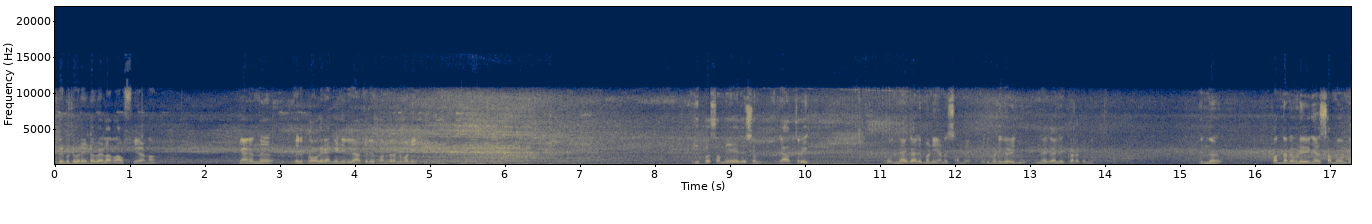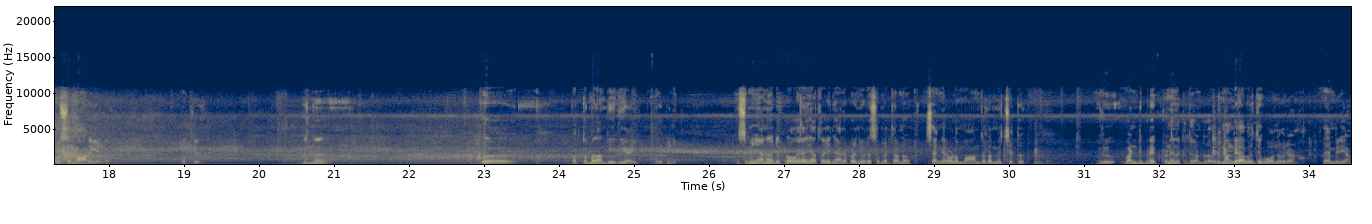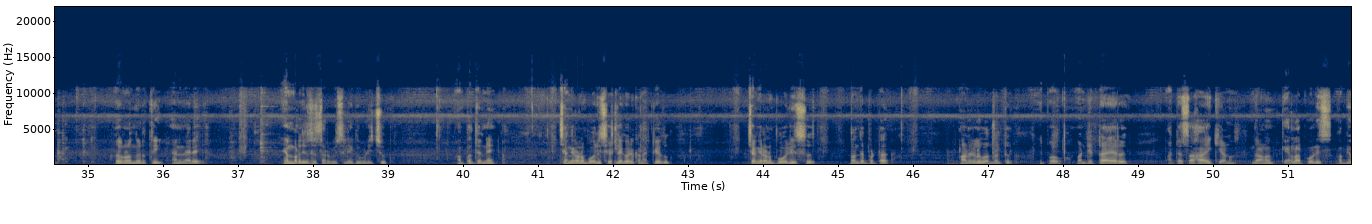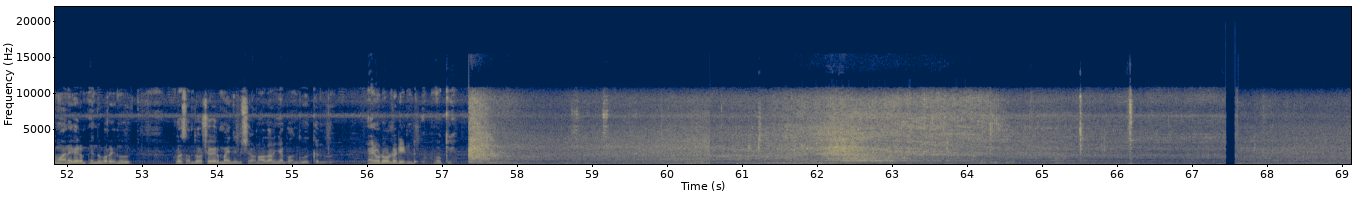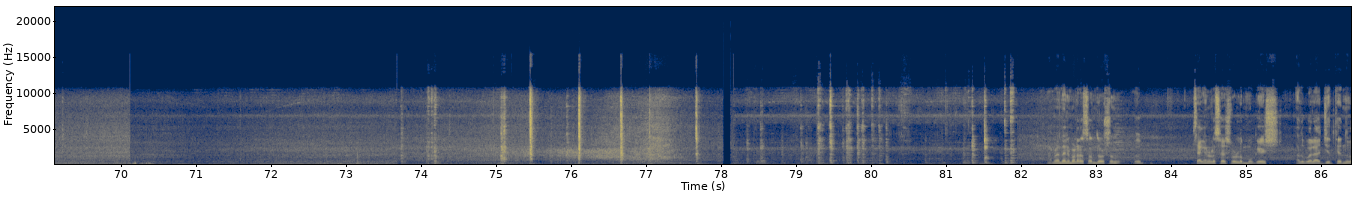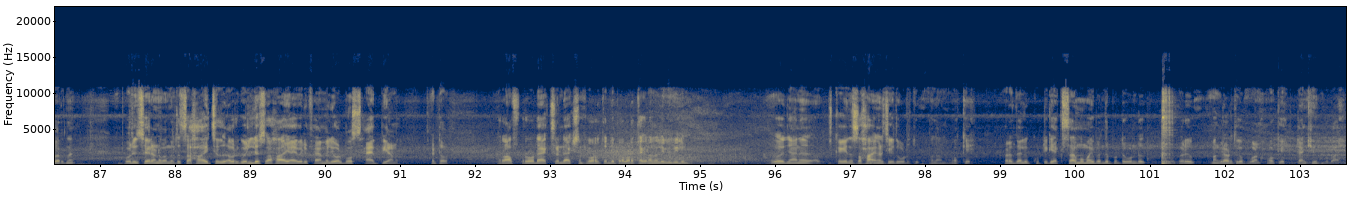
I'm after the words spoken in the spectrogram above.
പ്രിയപ്പെട്ടവർ ഇടവേള റാഫിയാണ്. ഞാനിന്ന് ഒരു പ്രോഗ്രാം കഴിഞ്ഞിട്ട് രാത്രി പന്ത്രണ്ട് മണി. ഇപ്പോൾ സമയം ഏകദേശം രാത്രി ഒന്നേകാൽ മണിയാണ് സമയം. ഒരു മണി കഴിഞ്ഞു ഒന്നേകാലിലേക്ക് കിടക്കുന്നു. ഇന്ന് പന്ത്രണ്ട് മണി കഴിഞ്ഞാൽ സമയം ദിവസം മാറിയല്ലോ. ഓക്കെ. ഇന്ന് പത്തൊമ്പതാം തീയതിയായി വെളുപ്പിന്. ഈ സമയം ഞാനൊരു പ്രോഗ്രാം യാത്ര കഴിഞ്ഞ് ആലപ്പുഴ വരുന്ന സമയത്താണ് ചങ്ങനോളം മാന്തടം വെച്ചിട്ട് ഒരു വണ്ടി ബ്രേക്ക് ടണിൽ നിൽക്കുന്നത് കണ്ടത്. അവർ മംഗലാപുരത്തേക്ക് പോകുന്നവരാണ് ഫാമിലിയാണ്. അതുകൊണ്ട് നിർത്തി ഞാൻ നേരെ എമർജൻസി സർവീസിലേക്ക് വിളിച്ചു. അപ്പം തന്നെ ചങ്ങനോളം പോലീസ് സ്റ്റേഷനിലേക്ക് അവർ കണക്ട് ചെയ്തു. ചങ്ങനോളം പോലീസ് ബന്ധപ്പെട്ട ആളുകൾ വന്നിട്ട് ഇപ്പോൾ വണ്ടി ടയർ മറ്റേ സഹായിക്കുകയാണ്. ഇതാണ് കേരള പോലീസ് അഭിമാനകരം എന്ന് പറയുന്നത്. വളരെ സന്തോഷകരമായ നിമിഷമാണ്. അതാണ് ഞാൻ പങ്കുവെക്കുന്നത്. ഞാനിവിടെ ഓൾറെഡി ഉണ്ട്. ഓക്കെ അപ്പോൾ എന്തായാലും വളരെ സന്തോഷം. ചങ്ങനോട് സ്റ്റേഷനിലുള്ള മുകേഷ് അതുപോലെ അജിത്ത് എന്ന് പറഞ്ഞ പോലീസുകാരാണ് വന്നിട്ട് സഹായിച്ചത്. അവർക്ക് വലിയ സഹായമായ. ഒരു ഫാമിലി ഓൾമോസ്റ്റ് ഹാപ്പിയാണ് കേട്ടോ? റാഫ് റോഡ് ആക്സിഡന്റ് ആക്ഷൻ ഫോറത്തിന്റെ പ്രവർത്തകൻ എന്ന രീതിയിലും ഞാൻ കഴിയുന്ന സഹായങ്ങൾ ചെയ്തു കൊടുത്തു. അതാണ്. ഓക്കെ അവരെന്തായാലും കുട്ടിക്ക് എക്സാമുമായി ബന്ധപ്പെട്ടുകൊണ്ട് ഒരു മംഗലാപുരത്തേക്ക് പോവാണ്. Okay thank you by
